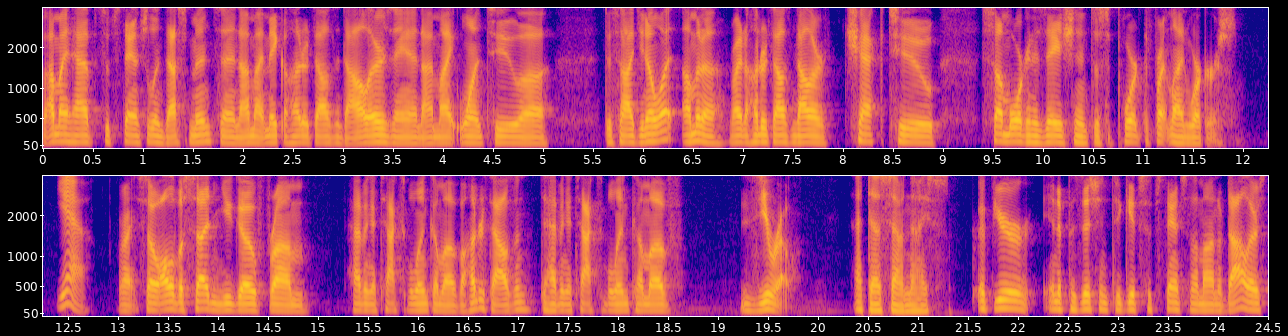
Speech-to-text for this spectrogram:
I might have substantial investments and I might make $100,000 and I might want to uh, decide, you know what, I'm going to write a $100,000 check to some organization to support the frontline workers. Yeah. Right. So all of a sudden you go from having a taxable income of 100,000 to having a taxable income of zero. That does sound nice. If you're in a position to give substantial amount of dollars,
